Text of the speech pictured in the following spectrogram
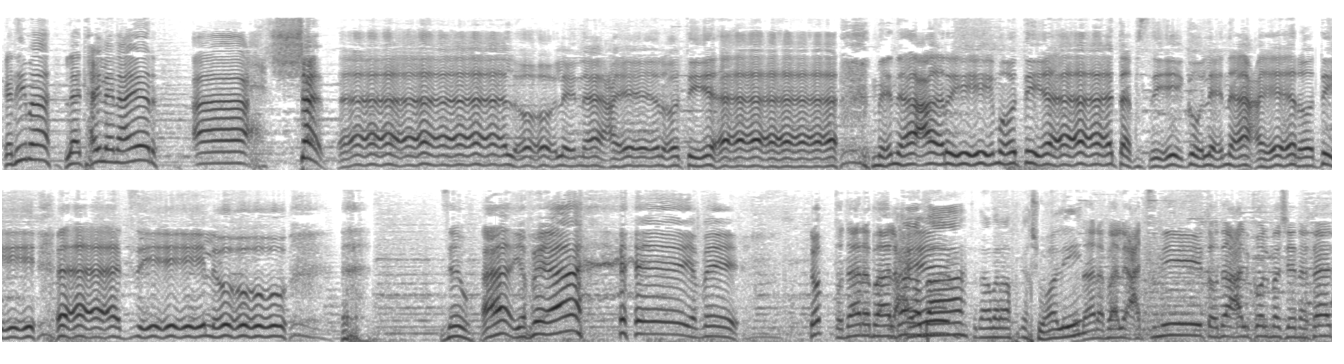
קדימה, להתחיל לנער. אותי, אה, מנערים אותי, אה, תפסיקו לנער אותי, הצילו. זהו, אה, יפה, אה? יפה. טוב, תודה רבה לכם. תודה רבה, תודה רבה לרב פקח שועלי. תודה רבה לעצמי, תודה על כל מה שנתת.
